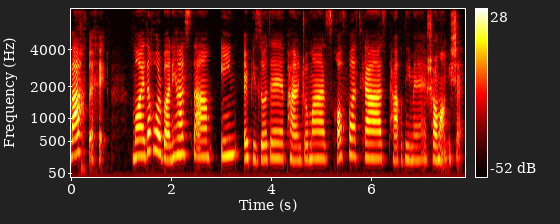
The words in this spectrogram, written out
وقت بخیر. ماعده قربانی هستم. این اپیزود پنجم از قاف پادکست تقدیم شما میشه.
